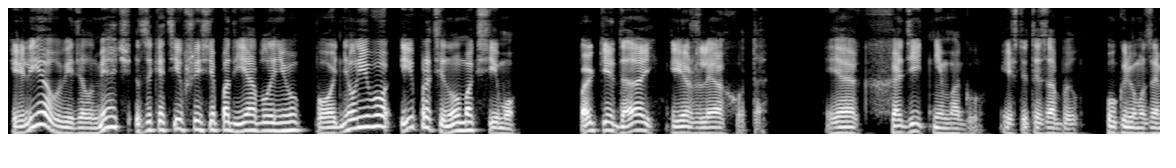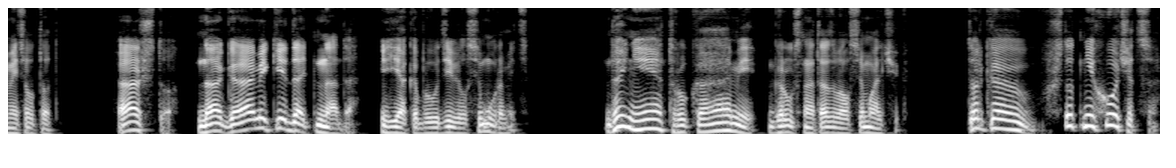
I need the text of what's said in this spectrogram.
Илья увидел мяч, закатившийся под яблоню, поднял его и протянул Максиму. «Покидай, ежели охота». «Я ходить не могу, если ты забыл», — угрюмо заметил тот. «А что, ногами кидать надо?» — якобы удивился Муромец. «Да нет, руками», — грустно отозвался мальчик. «Только что-то не хочется».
